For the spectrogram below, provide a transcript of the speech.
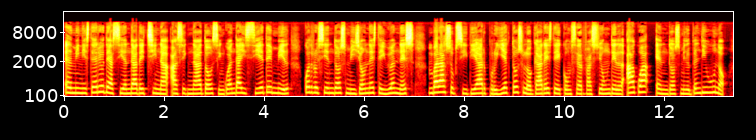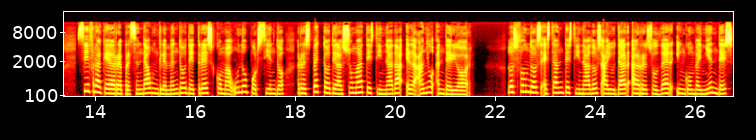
El Ministerio de Hacienda de China ha asignado 57.400 millones de yuanes para subsidiar proyectos locales de conservación del agua en 2021, cifra que representa un incremento de 3,1% respecto de la suma destinada el año anterior. Los fondos están destinados a ayudar a resolver inconvenientes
